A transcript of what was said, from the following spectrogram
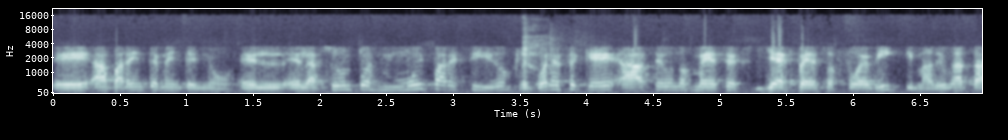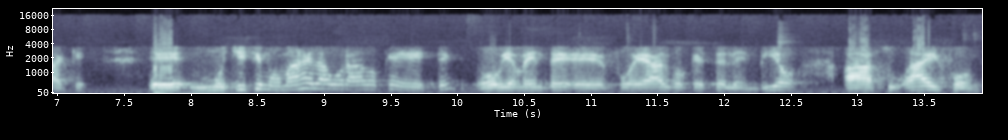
eh, aparentemente no. El, el asunto es muy parecido. Recuérdense que hace unos meses Jeff Bezos fue víctima de un ataque eh, muchísimo más elaborado que este. Obviamente eh, fue algo que se le envió a su iPhone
